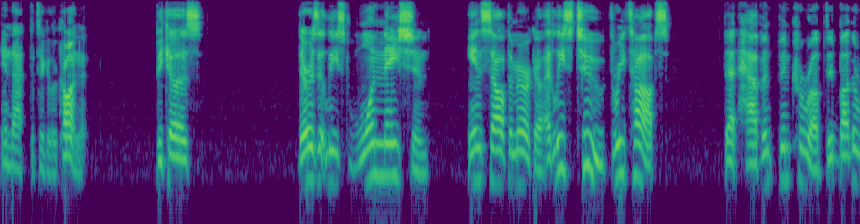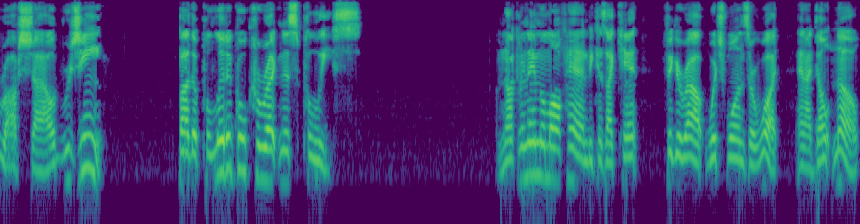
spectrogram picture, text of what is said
in that particular continent. Because there is at least one nation in South America, at least two, three tops, that haven't been corrupted by the Rothschild regime, by the political correctness police. I'm not going to name them offhand because I can't figure out which ones are what, and I don't know.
